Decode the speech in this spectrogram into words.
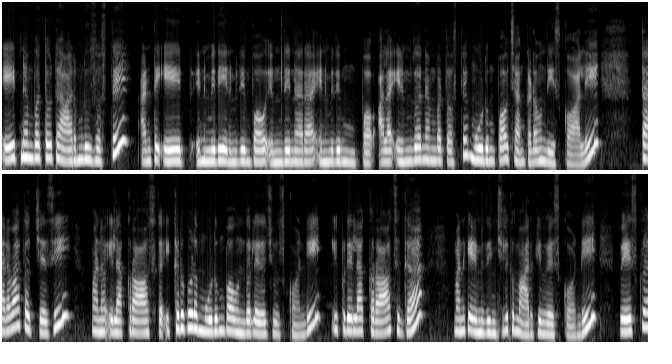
ఎయిట్ నెంబర్ తోటి ఆర్మ్ లూజ్ వస్తే అంటే ఎయిట్ ఎనిమిది ఎనిమిది పావు ఎనిమిదిన్నర ఎనిమిది పావు అలా ఎనిమిదో నెంబర్తో వస్తే మూడు పావు చంకడం తీసుకోవాలి. తర్వాత వచ్చేసి మనం ఇలా క్రాస్గా ఇక్కడ కూడా మూడుంపా ఉందో లేదో చూసుకోండి. ఇప్పుడు ఇలా క్రాస్గా మనకి ఎనిమిది ఇంచులకి మార్కింగ్ వేసుకోండి. వేసుకున్న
